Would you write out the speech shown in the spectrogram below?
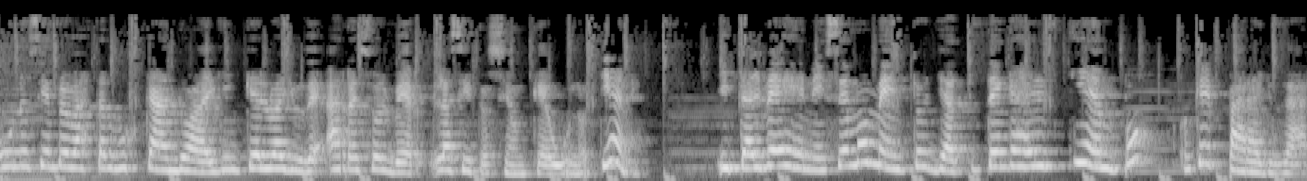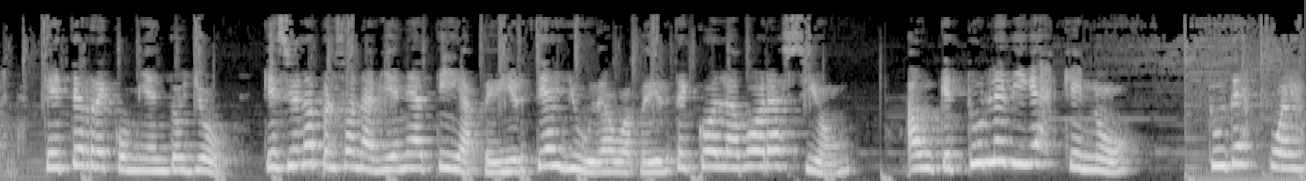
uno siempre va a estar buscando a alguien que lo ayude a resolver la situación que uno tiene. Y tal vez en ese momento ya tú tengas el tiempo, ¿ok? Para ayudarla. ¿Qué te recomiendo yo? Que si una persona viene a ti a pedirte ayuda o a pedirte colaboración, aunque tú le digas que no, tú después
